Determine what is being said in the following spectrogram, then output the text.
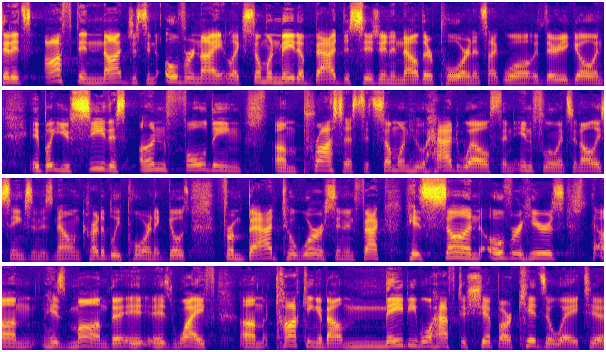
that it's often not just an overnight, like someone made a bad decision and now they're poor, and it's like, well, there you go. And it, but you see this unfolding um, process that someone who had wealth and influence and all these things and is now incredibly poor, and it goes from bad to worse. And in fact, his son overhears um, his mom, the, his wife, um, talking about maybe we'll have to ship our kids away to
